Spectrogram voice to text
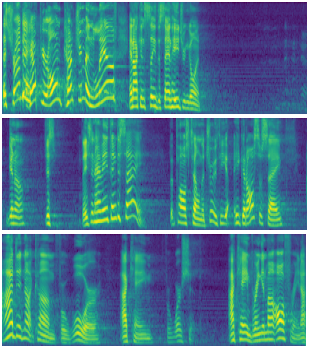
That's trying to help your own countrymen live. And I can see the Sanhedrin going, you know, just, they didn't have anything to say. But Paul's telling the truth. He, he could also say, I did not come for war, I came for worship. I came bringing my offering. I,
